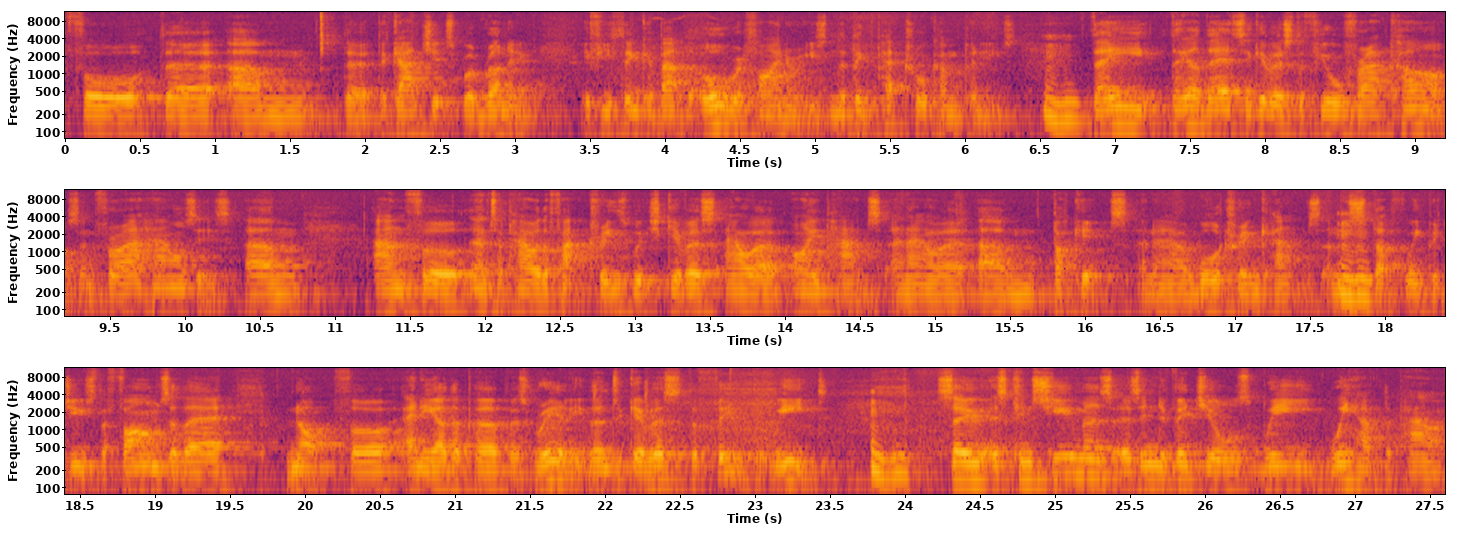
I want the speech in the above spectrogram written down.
for the, um, the, the gadgets we're running if you think about the oil refineries and the big petrol companies, mm -hmm. they, they are there to give us the fuel for our cars and for our houses. Um, and for and to power the factories which give us our iPads and our um, buckets and our watering cans and mm -hmm. the mm-hmm. stuff we produce. The farms are there not for any other purpose really than to give us the food that we eat. Mm -hmm. So as consumers, as individuals, we, we have the power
